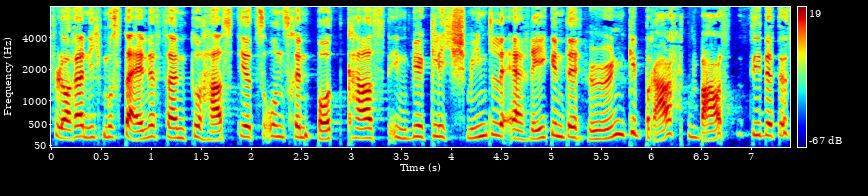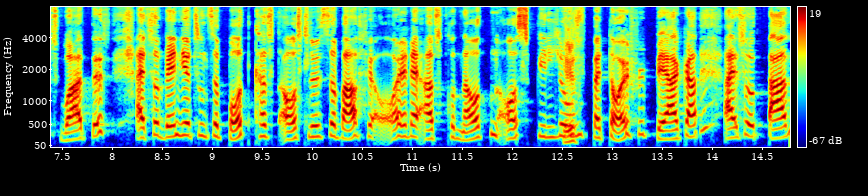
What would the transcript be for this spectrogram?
Florian, ich muss da eines sagen, du hast jetzt unseren Podcast in wirklich schwindelerregende Höhen gebracht, im wahrsten Sinne des Wortes. Also wenn jetzt unser Podcast Auslöser war für eure Astronautenausbildung yes. bei Teufelberger, also dann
